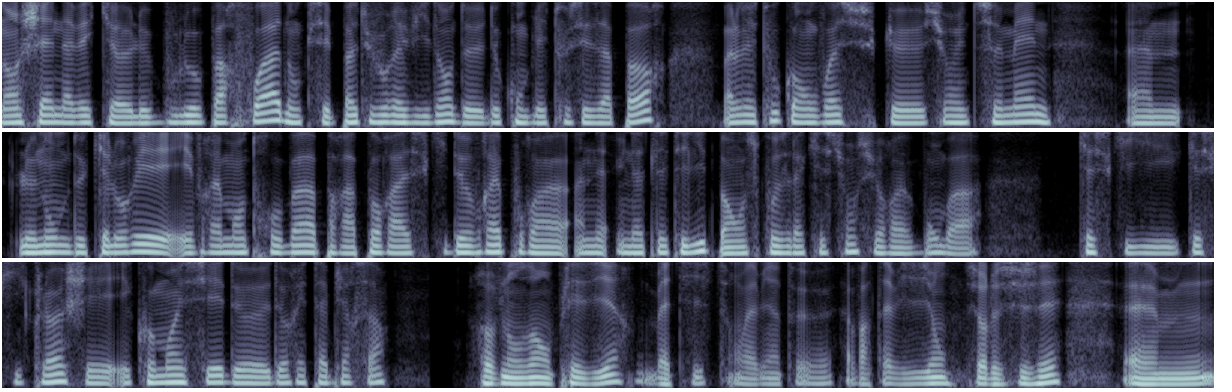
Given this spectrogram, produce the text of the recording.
enchaîne avec le boulot parfois, donc c'est pas toujours évident de, combler tous ces apports. Malgré tout, quand on voit que sur une semaine, le nombre de calories est vraiment trop bas par rapport à ce qui devrait pour une athlète élite, bah, on se pose la question sur bon bah qu'est-ce qui cloche et, comment essayer de, rétablir ça? Revenons-en au plaisir. Baptiste, on va bientôt avoir ta vision sur le sujet. Euh,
